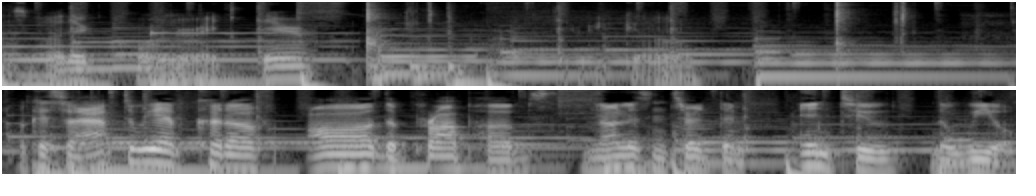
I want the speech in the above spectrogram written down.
this other corner right there. There we go. Okay, so after we have cut off all the prop hubs, now let's insert them into the wheel.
